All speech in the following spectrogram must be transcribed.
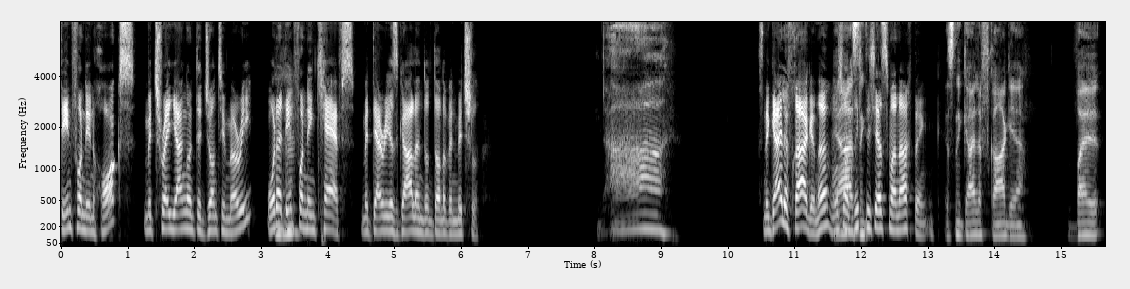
Den von den Hawks mit Trey Young und DeJounte Murray oder mhm. den von den Cavs mit Darius Garland und Donovan Mitchell? Ah. ist eine geile Frage, ne? Muss ja, man richtig erstmal nachdenken. Ist eine geile Frage, weil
